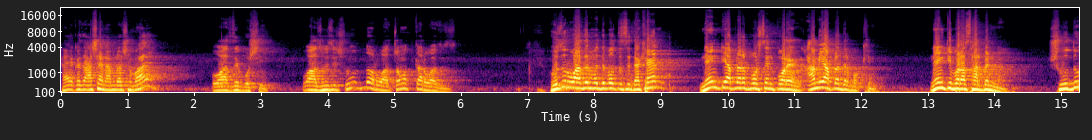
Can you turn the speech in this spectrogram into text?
খায় কাছে আসেন, আমরা সবাই ওয়াজে বসি। ওয়াজ হয়েছে সুন্দর ওয়াজ, চমৎকার ওয়াজ হয়েছে হুজুর ওয়াজের মধ্যে বলতেছে, দেখেন, নেংটি আপনারা পড়ছেন, পড়েন, আমি আপনাদের পক্ষে। নেংটি পড়া ছাড়বেন না। শুধু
